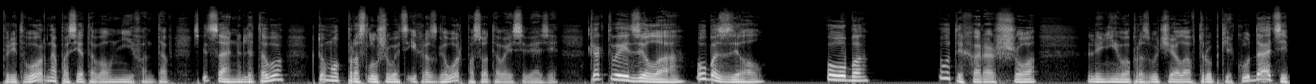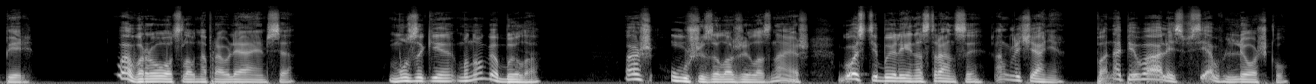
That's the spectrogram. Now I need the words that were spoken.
притворно посетовал Нифонтов, специально для того, кто мог прослушивать их разговор по сотовой связи. «Как твои дела? Оба сделал?» «Оба». «Вот и хорошо», — лениво прозвучало в трубке. «Куда теперь?» «Во Вроцлав направляемся». «Музыки много было?» Аж уши заложило, знаешь. Гости были иностранцы, англичане. Понапивались все в лёжку.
